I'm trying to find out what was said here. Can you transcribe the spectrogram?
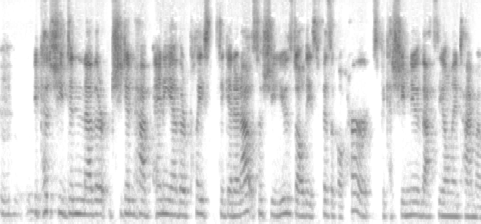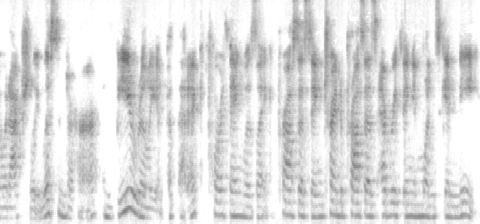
Mm-hmm. because she didn't other she didn't have any other place to get it out so she used all these physical hurts because she knew that's the only time i would actually listen to her and be really empathetic poor thing was like processing trying to process everything in one skin knee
